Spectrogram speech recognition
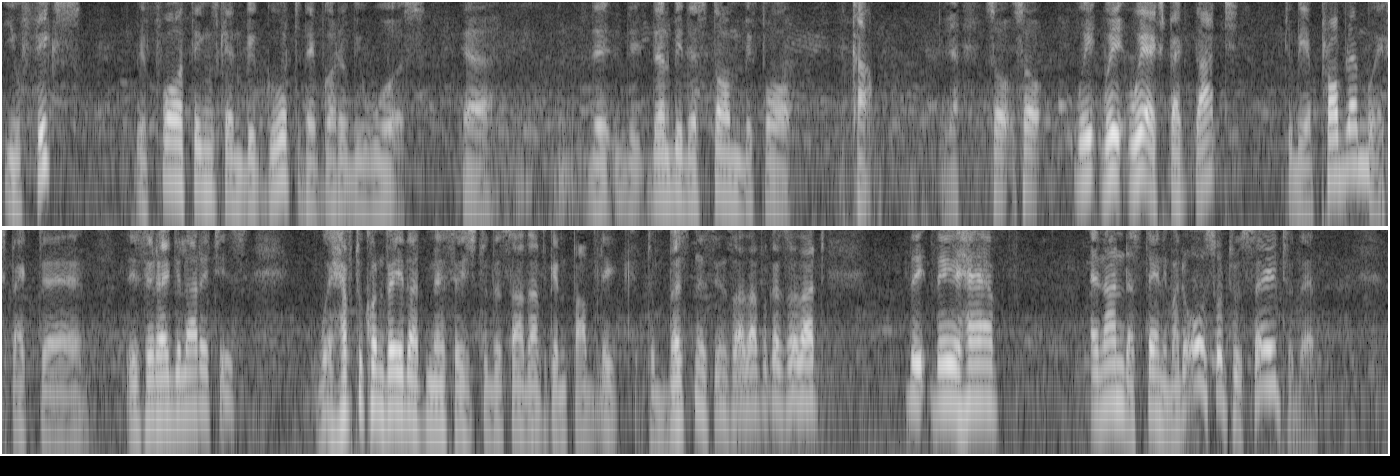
you fix, before things can be good, they've got to be worse. Yeah. The, the, there'll be the storm before calm. Yeah. So so we, we, we expect that to be a problem. We expect uh, these irregularities. We have to convey that message to the South African public, to business in South Africa, so that they, they have an understanding, but also to say to them,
